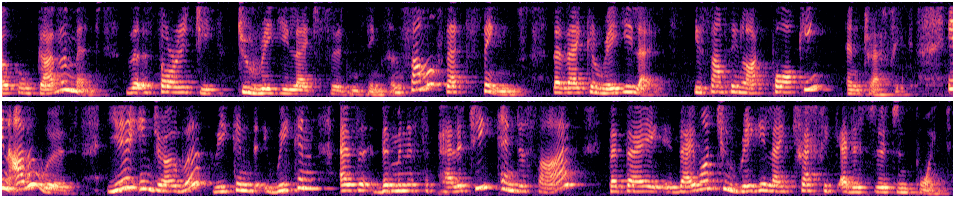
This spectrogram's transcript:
local government the authority to regulate certain things. And some of that things that they can regulate is something like parking and traffic. In other words, here in Joburg, we can we can as a, the municipality can decide that they they want to regulate traffic at a certain point.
